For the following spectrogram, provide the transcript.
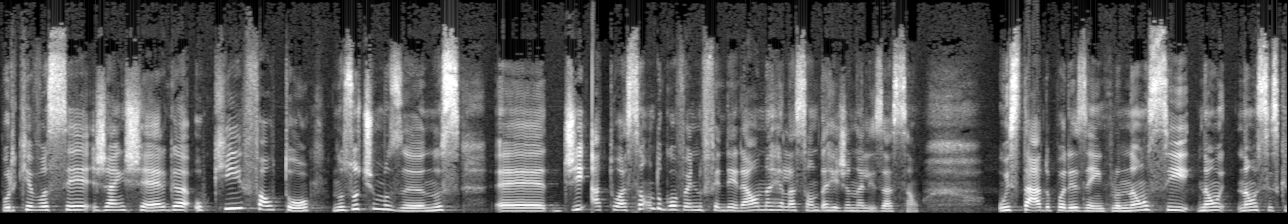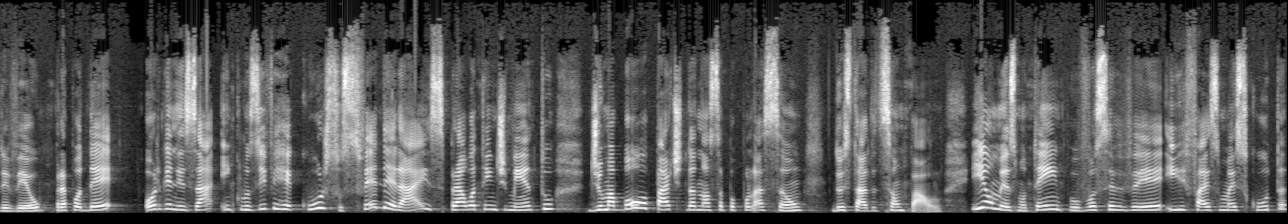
porque você já enxerga o que faltou nos últimos anos é, de atuação do governo federal na relação da regionalização. O Estado, por exemplo, não se, não, não se inscreveu para poder organizar, inclusive, recursos federais para o atendimento de uma boa parte da nossa população do estado de São Paulo. E, ao mesmo tempo, você vê e faz uma escuta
